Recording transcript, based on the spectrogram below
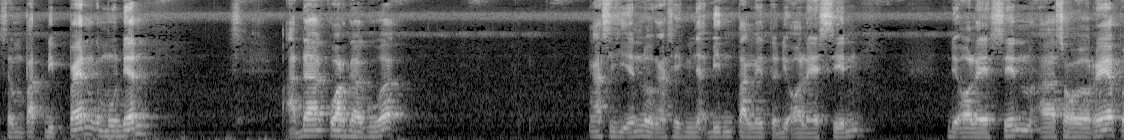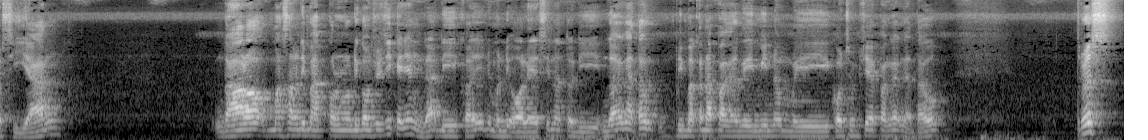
sempat dipen kemudian ada keluarga gua ngasihin lo ngasih minyak bintang itu diolesin. Diolesin eh, sore apa siang. Kalau masalah dimakan kalau dikonsumsi kayaknya enggak di kayaknya cuma diolesin atau di enggak enggak tahu dimakan apa enggak diminum dikonsumsi apa enggak enggak tahu terus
